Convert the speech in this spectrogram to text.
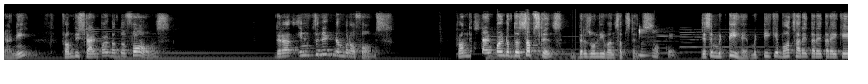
यानी from the standpoint of the forms there are infinite number of forms. From the standpoint of the substance there is only one substance. Hmm, okay. जैसे मिट्टी है मिट्टी के बहुत सारे तरह तरह के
